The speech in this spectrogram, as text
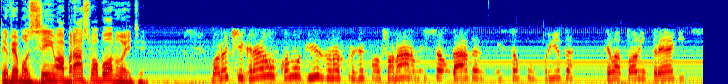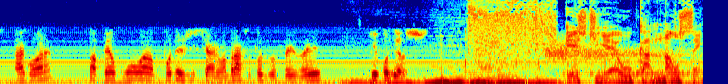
TV Mocinho, um abraço, uma boa noite. Boa noite, Tigrão. Como diz o nosso presidente Bolsonaro, missão dada, missão cumprida, relatório entregue, agora papel com o Poder Judiciário. Um abraço a todos vocês aí. Fique com Deus. Este é o Canal 100.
